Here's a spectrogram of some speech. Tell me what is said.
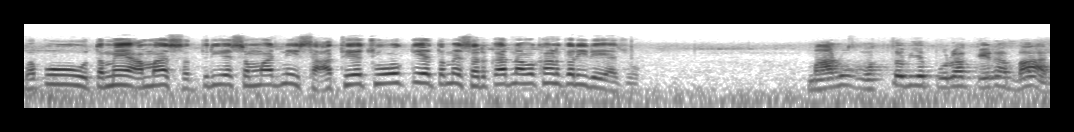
બાપુ તમે આમાં ક્ષત્રિય સમાજની સાથે છો કે તમે સરકારના વખાણ કરી રહ્યા છો? મારું વક્તવ્ય પૂરા કર્યા બાદ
